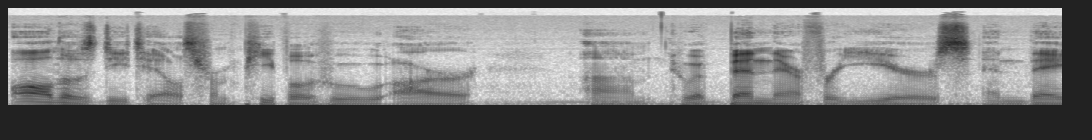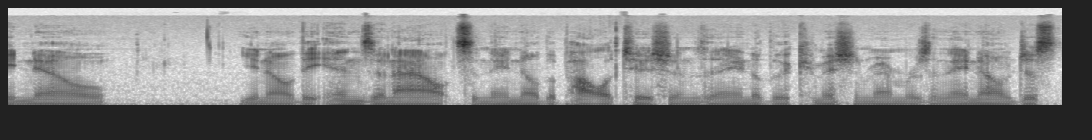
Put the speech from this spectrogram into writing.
all those details from people who are um, who have been there for years and they know, you know, the ins and outs and they know the politicians and they know the commission members and they know just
